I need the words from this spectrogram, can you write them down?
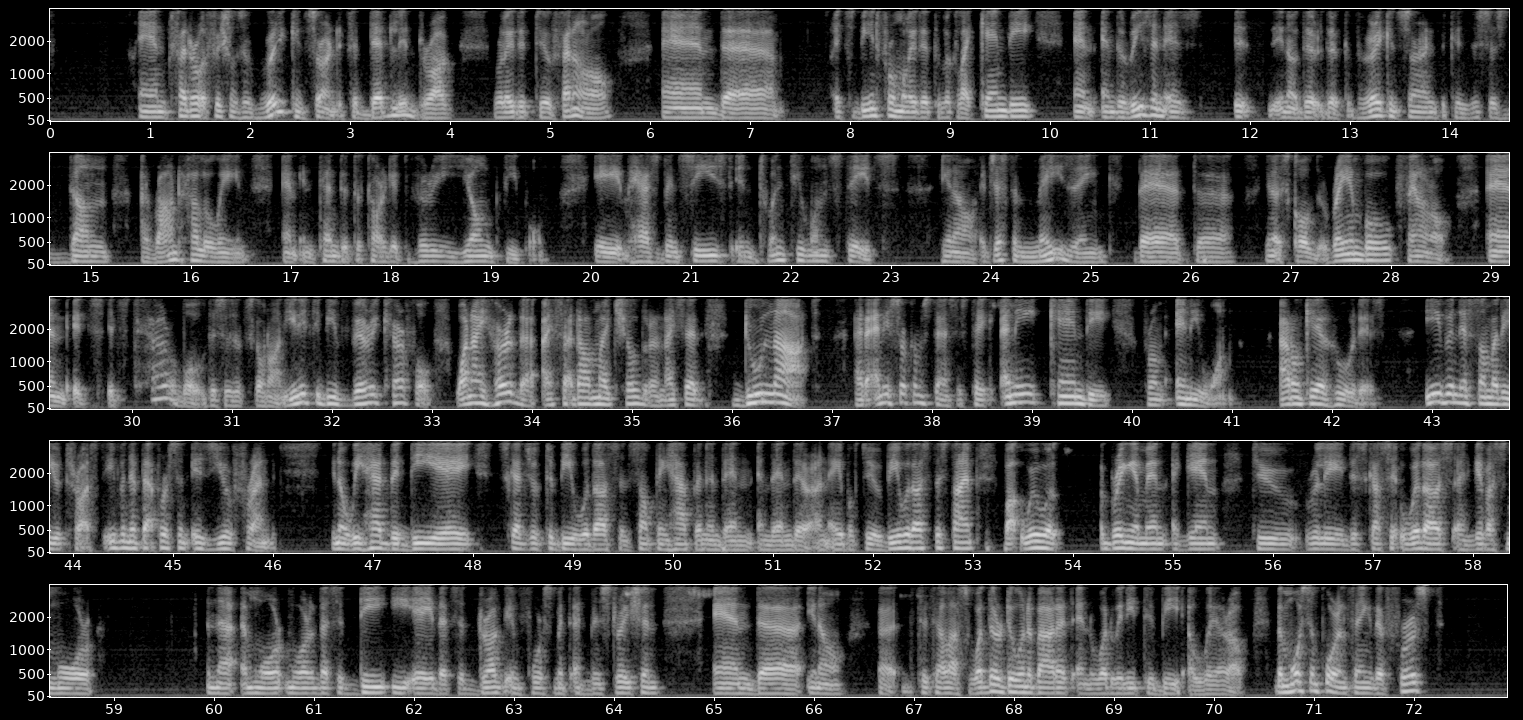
And federal officials are really concerned. It's a deadly drug related to fentanyl, and uh, it's being formulated to look like candy. And and the reason is it, you know they're, they're very concerned because this is done around halloween and intended to target very young people it has been seized in 21 states you know it's just amazing that uh, you know it's called rainbow fentanyl and it's it's terrible. This is what's going on. You need to be very careful. When i heard that i sat down my children. And i said do not at any circumstances take any candy from anyone. I don't care who it is, even if somebody you trust, even if that person is your friend. You know, we had the DA scheduled to be with us, and something happened, and then and then they're unable to be with us this time. But we will bring him in again to really discuss it with us and give us more and that more more that's a DEA that's a Drug Enforcement Administration and uh, you know uh, to tell us what they're doing about it and what we need to be aware of. The most important thing, the first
